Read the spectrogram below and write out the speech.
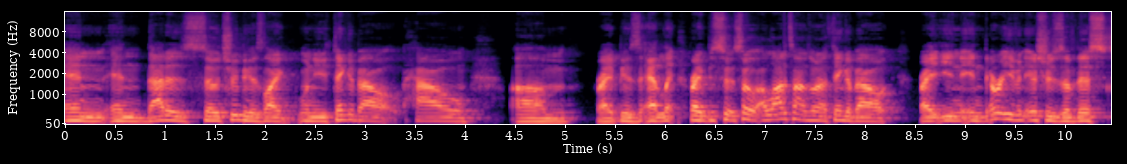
And and that is so true because like when you think about how um, right because Atlanta, right so, so a lot of times when I think about right and, and there are even issues of this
